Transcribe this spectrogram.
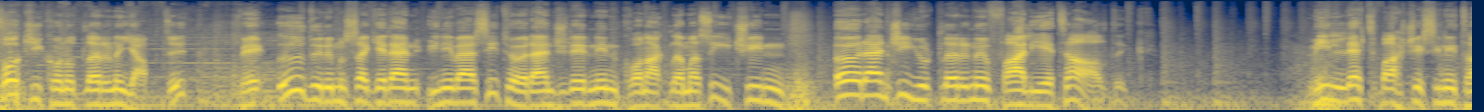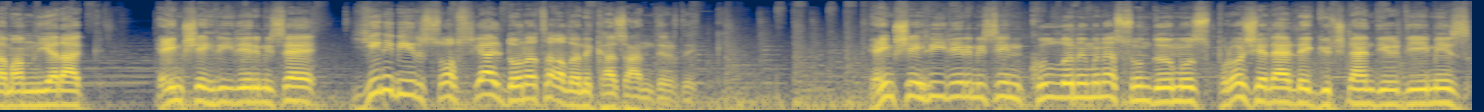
TOKİ konutlarını yaptık ve Iğdır'ımıza gelen üniversite öğrencilerinin konaklaması için öğrenci yurtlarını faaliyete aldık. Millet bahçesini tamamlayarak hemşehrilerimize yeni bir sosyal donatı alanı kazandırdık. Hemşehrilerimizin kullanımına sunduğumuz projelerle güçlendirdiğimiz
